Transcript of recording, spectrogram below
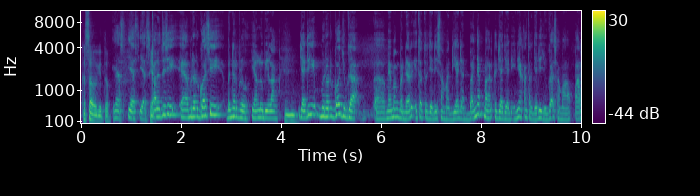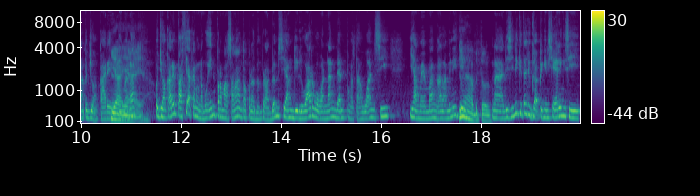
kesel gitu. Yes, yes, yes. Ya. Kalau itu sih, ya menurut gua sih bener bro, yang lu bilang. Jadi menurut gua juga eh, memang benar itu terjadi sama dia dan banyak banget kejadian ini akan terjadi juga sama para pejuang karir. Iya, di mana iya, iya. pejuang karir pasti akan nemuin permasalahan atau problem-problem yang di luar wewenang dan pengetahuan si yang memang ngalamin itu. Iya, betul. Nah, di sini kita juga pengen sharing sih.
